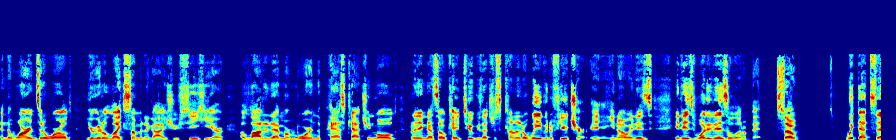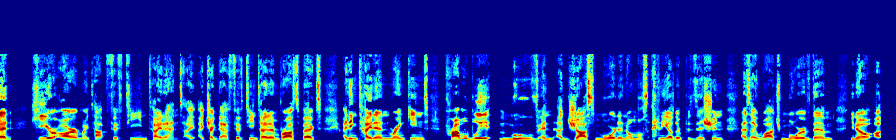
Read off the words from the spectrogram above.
and the Warrings of the world, you're going to like some of the guys you see here. A lot of them are more in the pass catching mold, but I think that's okay too, because that's just kind of the wave of the future. It, you know, it is, it is what it is a little bit. So with that said, here are my top 15 tight ends. I, I checked out 15 tight end prospects. I think tight end rankings probably move and adjust more than almost any other position as I watch more of them, you know, uh,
